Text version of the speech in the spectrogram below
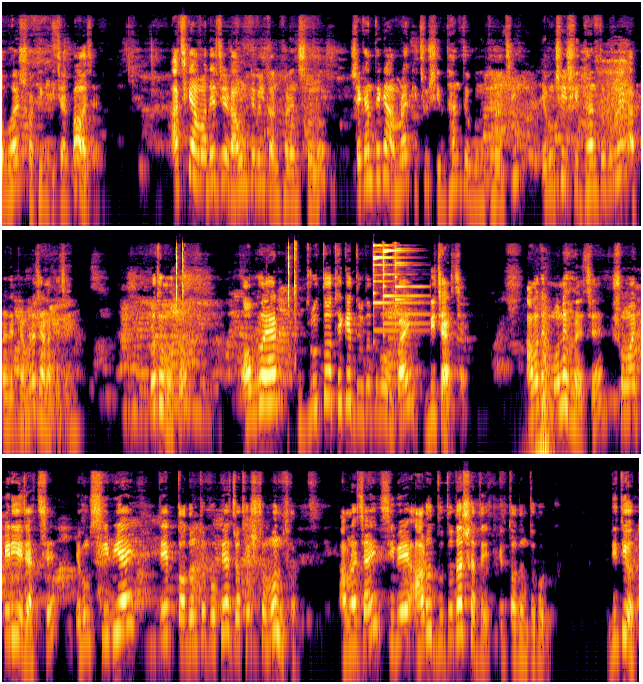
অভয়ার সঠিক বিচার পাওয়া যায়। আজকে আমাদের যে রাউন্ড টেবিল কনফারেন্স হলো, সেখান থেকে আমরা কিছু সিদ্ধান্তে উপনীত হয়েছি এবং সেই সিদ্ধান্তগুলোই আপনাদেরকে আমরা জানাতে চাই। প্রথমত, অভয়ার দ্রুত থেকে দ্রুততম উপায় বিচার চাই। আমাদের মনে হয়েছে, সময় পেরিয়ে যাচ্ছে এবং সিবিআই এর তদন্ত প্রক্রিয়া যথেষ্ট মন্থর। আমরা চাই সিবিআই আরও দ্রুততার সাথে এর তদন্ত করুক। দ্বিতীয়ত,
